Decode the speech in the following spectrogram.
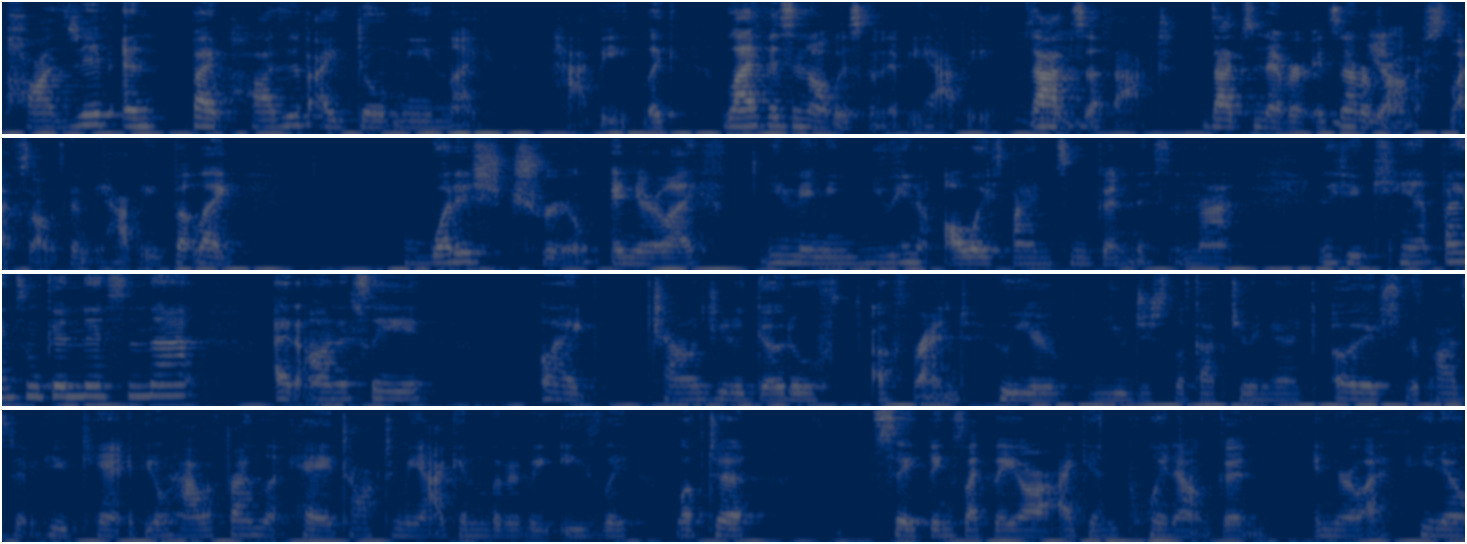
positive. positive and by positive i don't mean like happy. Like life isn't always going to be happy. That's a fact. That's never it's never Yeah. promised life's always going to be happy. But like what is true in your life? You know what i mean? You can always find some goodness in that. And if you can't find some goodness in that i'd honestly like challenge you to go to a friend who you're you just look up to and you're like oh they're super positive. If you can't if you don't have a friend like hey talk to me. I can literally easily love to say things like they are. I can point out good in your life you know?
